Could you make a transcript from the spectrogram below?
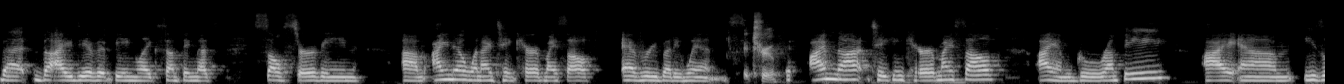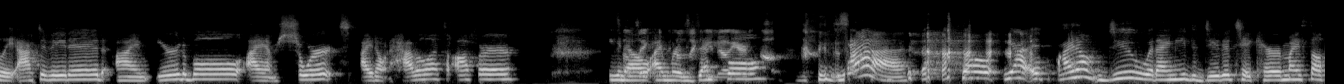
that the idea of it being like something that's self-serving um, i know when i take care of myself everybody wins. True. If i'm not taking care of myself i am grumpy I am easily activated. I'm irritable. I am short. I don't have a lot to offer. You Sounds know, like I'm resentful. Like you know yeah. so, yeah, if I don't do what I need to do to take care of myself,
